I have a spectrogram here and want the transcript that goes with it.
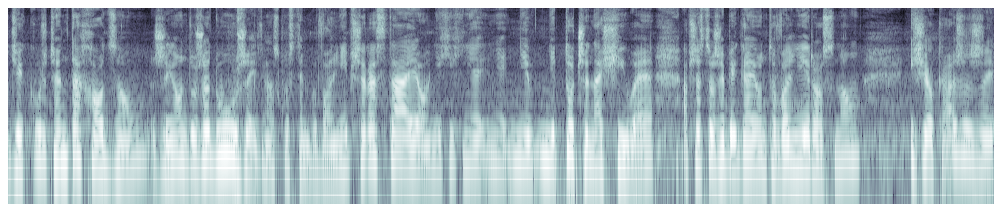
gdzie kurczęta chodzą, żyją dużo dłużej, w związku z tym bo wolniej przerastają, niech ich nie, nie, nie, nie tuczy na siłę, a przez to, że biegają, to wolniej rosną i się okaże, że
